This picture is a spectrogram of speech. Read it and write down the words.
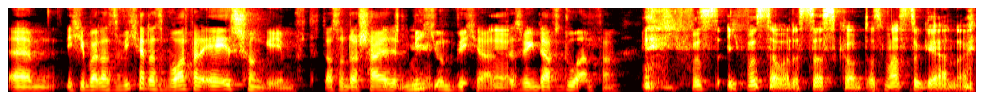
Ähm, ich überlasse Wicher das Wort, weil er ist schon geimpft. Das unterscheidet okay. mich und Wicher. Ja. Deswegen darfst du anfangen. Ich wusste, ich wusste aber, dass das kommt. Das machst du gerne.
